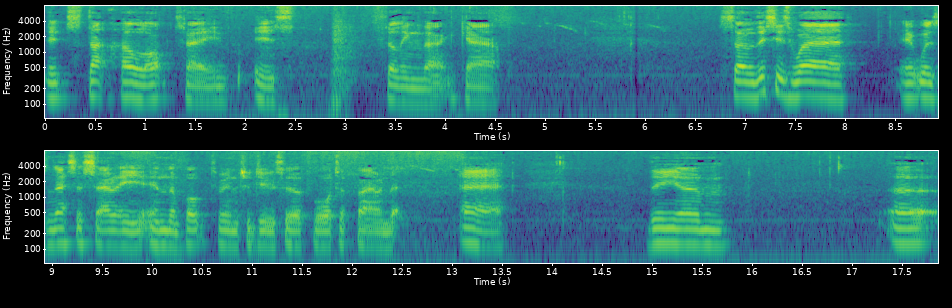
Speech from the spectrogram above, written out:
it's that whole octave is filling that gap. So this is where it was necessary in the book to introduce earth, water, fire, and air. The um, uh,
